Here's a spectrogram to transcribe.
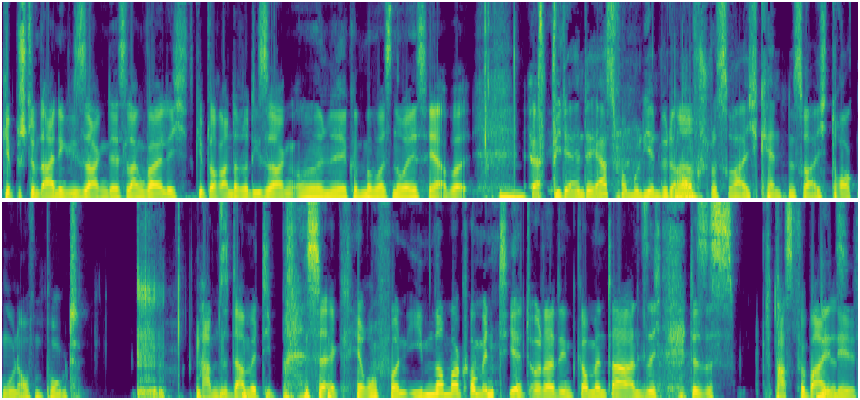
gibt bestimmt einige, die sagen, der ist langweilig. Es gibt auch andere, die sagen, oh nee, könnte mal was Neues her. Aber äh, wie der NDR es formulieren würde, ja. aufschlussreich, kenntnisreich, trocken und auf den Punkt. Haben Sie damit die Presseerklärung von ihm nochmal kommentiert oder den Kommentar an sich? Das ist passt für beides. Nee, nee.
